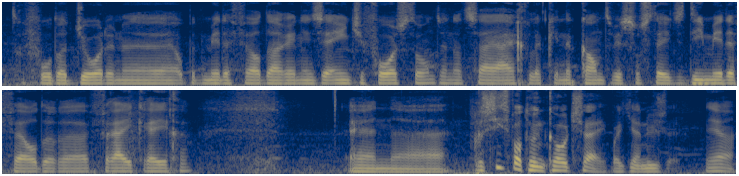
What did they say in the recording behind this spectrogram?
Het gevoel dat Jordan eh, op het middenveld daarin in zijn eentje voor stond. En dat zij eigenlijk in de kantwissel steeds die middenvelder eh, vrij kregen. En eh, Precies wat hun coach zei, wat jij nu zegt. ja.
